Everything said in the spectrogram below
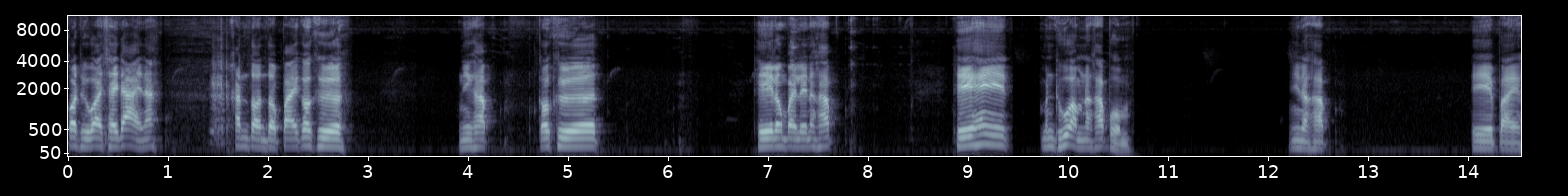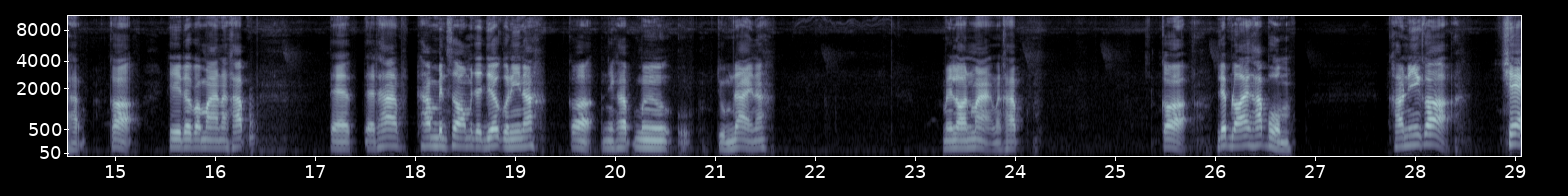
ก็ถือว่าใช้ได้นะ ขั้นตอนต่อไปก็คือ นี่ครับ ก็คือ เทลงไปเลยนะครับ เทให้มันท่วมนะครับผม นี่นะครับ เทไปครับ ก็ เทโดยประมาณนะครับ แต่แต่ถ้าทำเป็นซองมันจะเยอะกว่านี้นะก็นี่ครับมือจุ่มได้นะ ไม่ร้อนมากนะครับ ก็เรียบร้อยครับผม คราวนี้ก็แช่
